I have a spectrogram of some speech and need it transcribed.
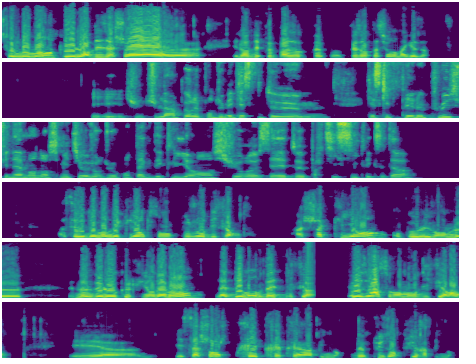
sur le moment que lors des achats et lors des présentations au magasin. Et, tu, tu l'as un peu répondu, mais qu'est-ce qui te qu'est-ce qui te plaît le plus finalement dans ce métier aujourd'hui au contact des clients sur euh, cette partie cycle, etc. Ah, c'est les demandes des clients qui sont toujours différentes. À chaque client, on peut lui vendre le, le même vélo que le client d'avant. La demande va être différente. Les besoins sont vraiment différents et, euh, et ça change très très très rapidement, de plus en plus rapidement.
